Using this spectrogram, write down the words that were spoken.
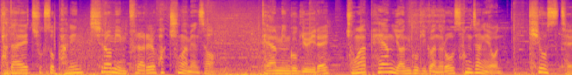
바다의 축소판인 실험 인프라를 확충하면서 대한민국 유일의 종합해양연구기관으로 성장해온 키오스트.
